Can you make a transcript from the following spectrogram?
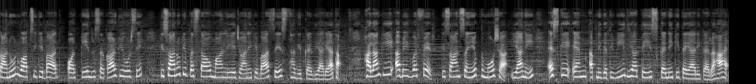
कानून वापसी के बाद और केंद्र सरकार की ओर से किसानों के प्रस्ताव मान लिए जाने के बाद से स्थगित कर दिया गया था। हालाँकि अब एक बार फिर किसान संयुक्त मोर्चा यानी एसकेएम अपनी गतिविधियाँ तेज करने की तैयारी कर रहा है।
